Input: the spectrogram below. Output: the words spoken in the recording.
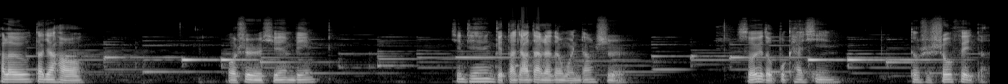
Hello，大家好，我是徐彦斌。今天给大家带来的文章是：所有的不开心都是收费的。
